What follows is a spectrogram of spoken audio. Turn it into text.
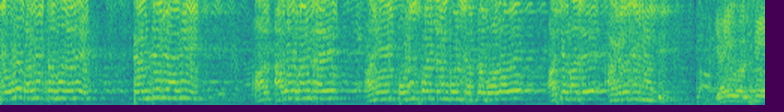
जेवढे भाविक जमा झाले त्यांचे आम्ही आ- आभार मानत आहे आणि पोलीस पाटलांकडून शब्द बोलावे असे माझे आग्रही विनंती. याही वर्षी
